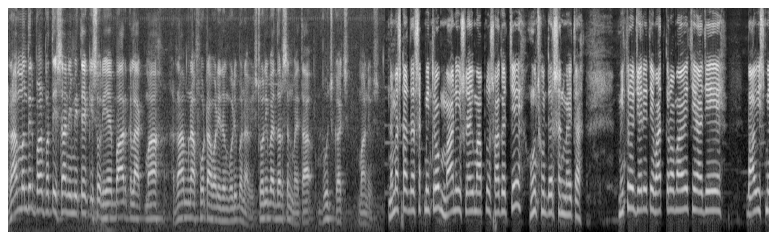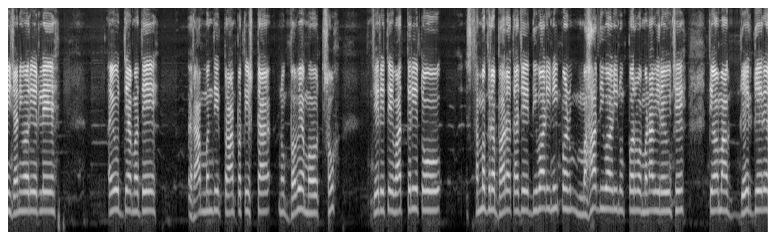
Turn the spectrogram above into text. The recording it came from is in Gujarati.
રામ મંદિર પણ પ્રતિષ્ઠા નિમિત્તે કિશોરીએ બાર કલાકમાં રામના ફોટાવાળી રંગોળી બનાવી. સ્ટોરી બાય દર્શન મહેતા, ભુજ કચ્છ માન્યુઝ નમસ્કાર દર્શક મિત્રો, મા ન્યૂઝ લાઈવમાં આપનું સ્વાગત છે. હું છું દર્શન મહેતા. મિત્રો, જે રીતે વાત કરવામાં આવે છે, આજે બાવીસમી જાન્યુઆરી એટલે અયોધ્યા મધ્યે રામ મંદિર પ્રાણ પ્રતિષ્ઠાનો ભવ્ય મહોત્સવ. જે રીતે વાત કરીએ તો સમગ્ર ભારત આજે દિવાળીની પણ મહાદિવાળીનું પર્વ મનાવી રહ્યું છે. તેવામાં ઘેર ઘેર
